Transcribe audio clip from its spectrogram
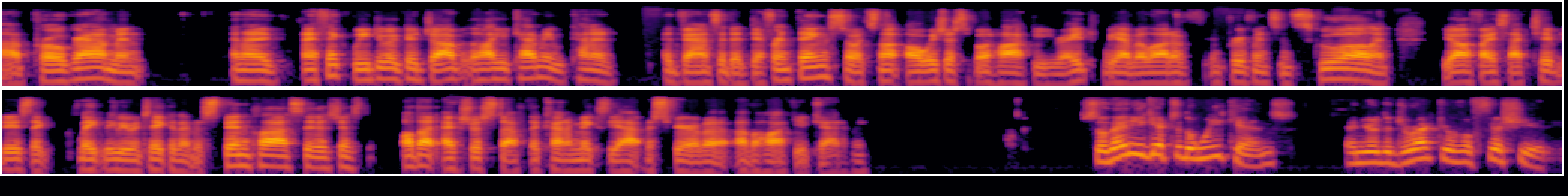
uh, program. And and I I think we do a good job at the Hockey Academy. We kind of advance into different things. So it's not always just about hockey, right? We have a lot of improvements in school and the off ice activities. Like lately, we've been taking them to spin classes, just all that extra stuff that kind of makes the atmosphere of a, of a hockey academy. So then you get to the weekends and you're the director of officiating.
